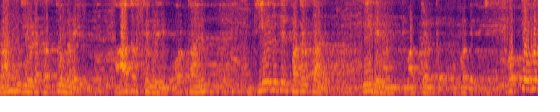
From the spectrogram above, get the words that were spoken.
ഗാന്ധിജിയുടെ തത്വങ്ങളെയും ആദർശങ്ങളെയും ഓർക്കാനും ജീവിതത്തിൽ പകർത്താനും ഈ ദിനം മക്കൾക്ക് ഉപകരിച്ചു. ഒക്ടോബർ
